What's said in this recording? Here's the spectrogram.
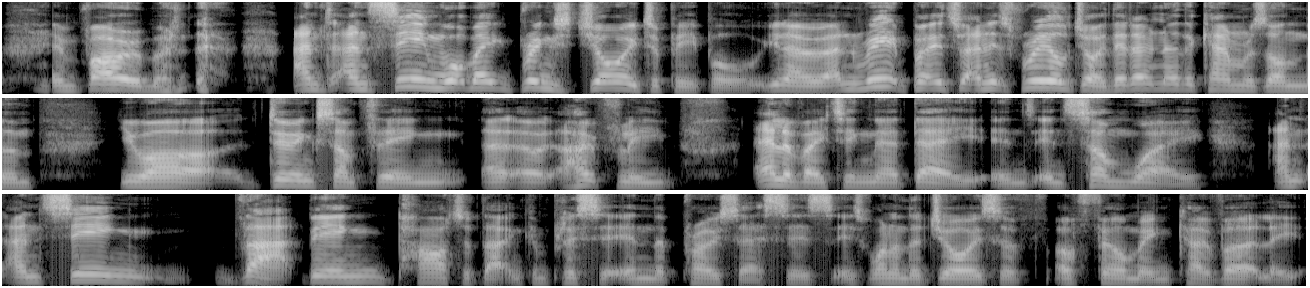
environment and and seeing what make brings joy to people you know and re- but it's and it's real joy. They don't know the cameras on them you are doing something, uh, uh, hopefully elevating their day in in some way. And and seeing that, being part of that and complicit in the process is is one of the joys of of filming covertly.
